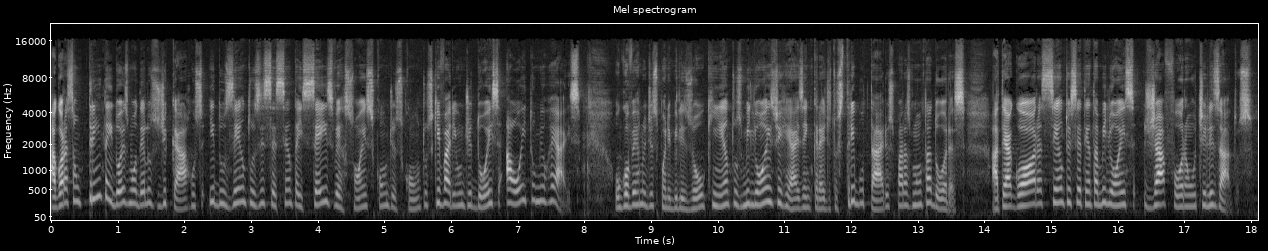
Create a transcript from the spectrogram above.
Agora são 32 modelos de carros e 266 versões com descontos que variam de 2 a 8 mil reais. O governo disponibilizou 500 milhões de reais em créditos tributários para as montadoras. Até agora, 170 milhões já foram utilizados.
